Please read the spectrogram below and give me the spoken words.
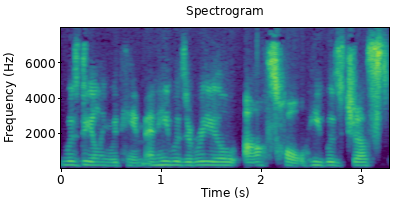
was dealing with him, and he was a real asshole. He was just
